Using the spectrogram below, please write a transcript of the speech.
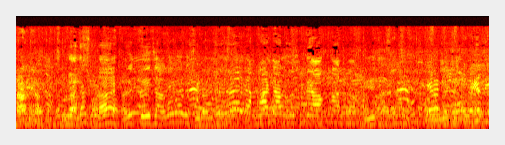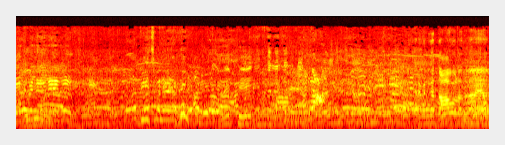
जा छोड़ा छोड़ा अरे तेज आ गया ना आ बीच में अरे पेज अरे मैंने कहा दाव लग रहा है यार?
